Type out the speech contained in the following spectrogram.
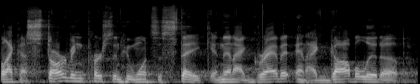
like a starving person who wants a steak, and then I grab it and I gobble it up.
